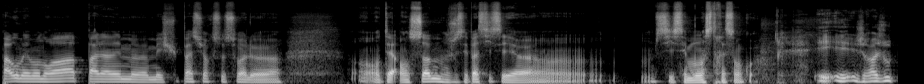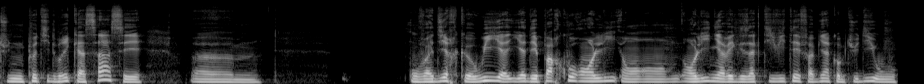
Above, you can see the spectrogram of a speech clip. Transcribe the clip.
pas au même endroit, pas la même, mais je suis pas sûr que ce soit le, en, en somme, je sais pas si c'est euh, si c'est moins stressant quoi. Et, je rajoute une petite brique à ça, c'est euh, on va dire que oui, il y, a des parcours en, ligne avec des activités, Fabien, comme tu dis, où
